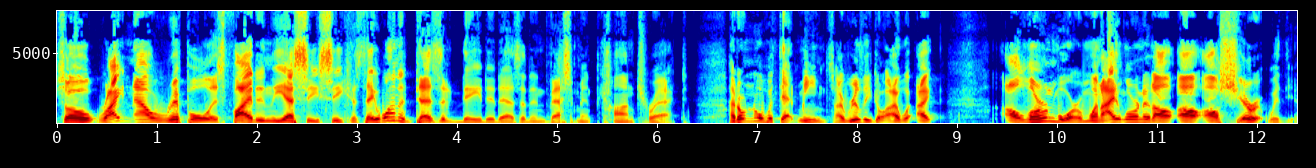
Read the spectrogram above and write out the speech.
So right now, Ripple is fighting the SEC because they want to designate it as an investment contract. I don't know what that means. I really don't. I, I I'll learn more, and when I learn it, I'll, I'll, I'll share it with you.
